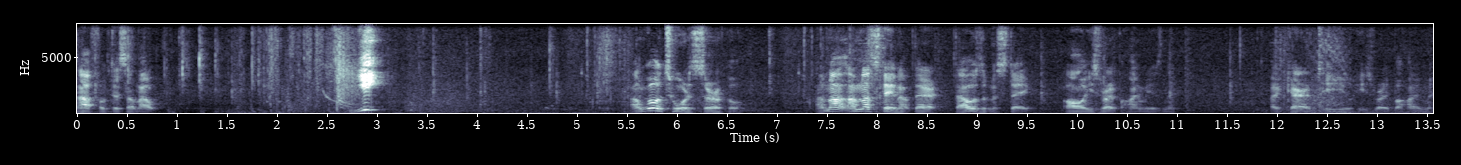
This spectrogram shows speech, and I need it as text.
Ah, fuck this, I'm out. Yeet! I'm going towards circle. I'm not, I'm not staying up there. That was a mistake. Oh, he's right behind me, isn't he? I guarantee you he's right behind me.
